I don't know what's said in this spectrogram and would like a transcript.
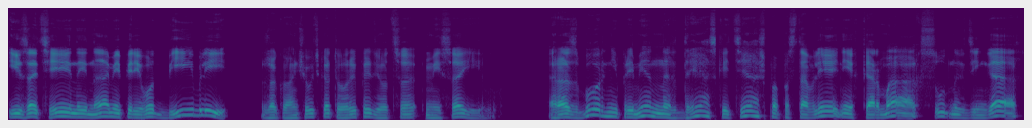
и затеянный нами перевод Библии, заканчивать который придется Мисаилу. Разбор непременных дрязг и тяж по поставлениях, кормах, судных деньгах,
